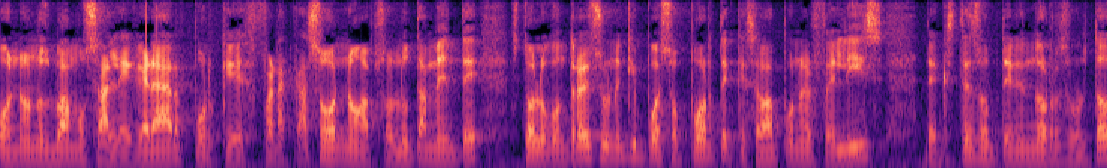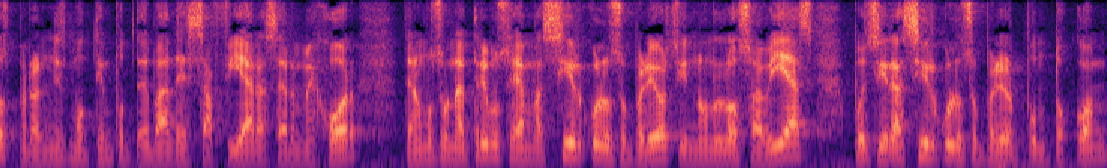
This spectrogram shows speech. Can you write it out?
o no nos vamos a alegrar porque fracasó, no, absolutamente. Esto lo contrario es un equipo de soporte que se va a poner feliz de que estés obteniendo resultados, pero al mismo tiempo te va a desafiar a ser mejor. Tenemos una tribu, se llama Círculo Superior, si no lo sabías, puedes ir a círculosuperior.com,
